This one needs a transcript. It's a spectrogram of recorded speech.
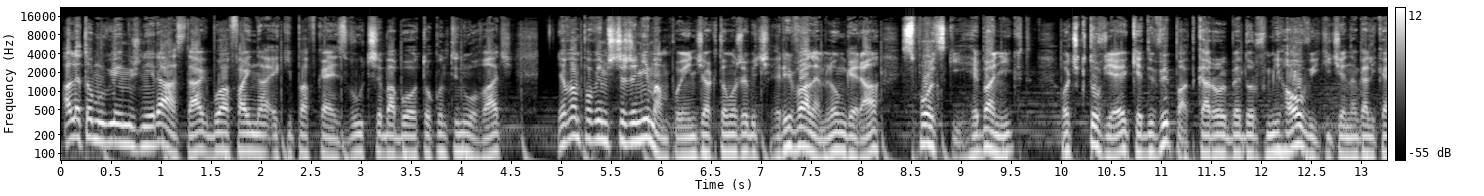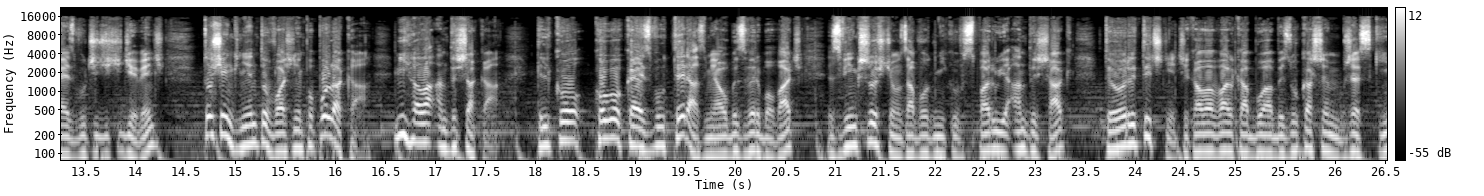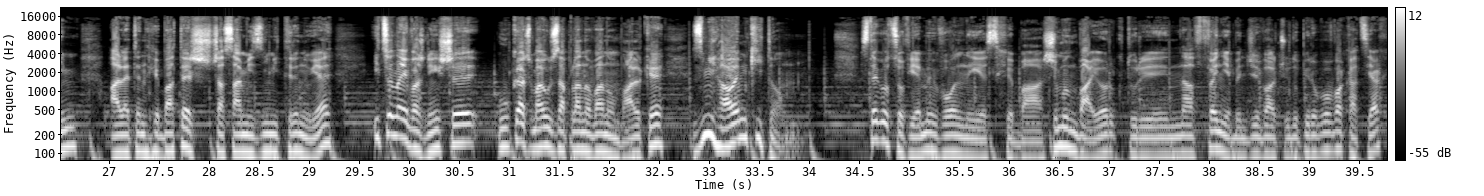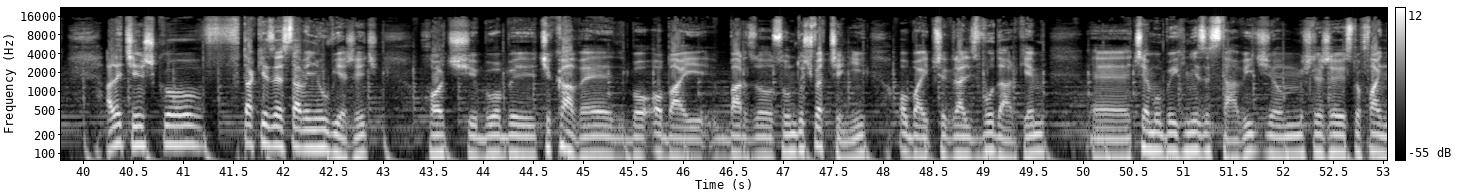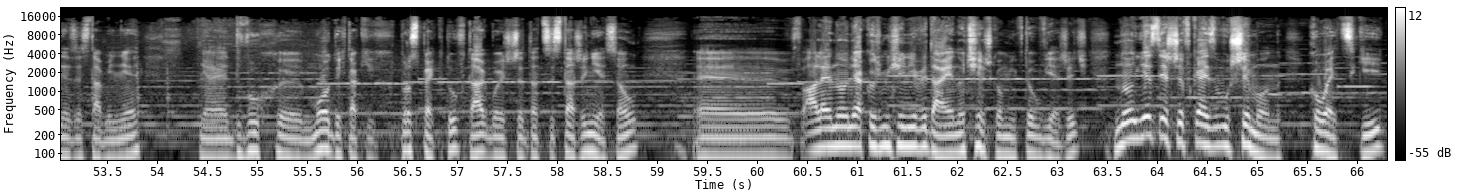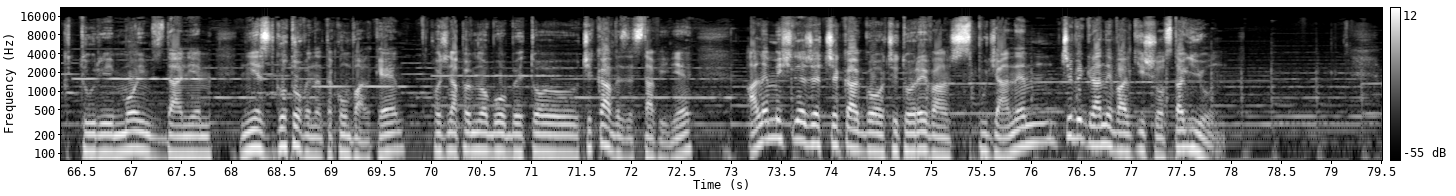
Ale to mówiłem już nie raz, tak? Była fajna ekipa w KSW, trzeba było to kontynuować. Ja wam powiem szczerze, nie mam pojęcia, kto może być rywalem Longera. Z Polski chyba nikt. Choć kto wie, kiedy wypadł Karol Bedorf Michałowi Kicie na gali KSW 39, to sięgnięto właśnie po Polaka, Michała Andyszaka. Tylko kogo KSW teraz miałoby zwerbować? Z większością zawodników sparuje Andyszak. Teoretycznie ciekawa walka byłaby z Łukaszem Brzeskim, ale ten chyba też czasami z nimi trenuje. I co najważniejsze, Łukasz ma już zaplanowaną walkę z Michałem Kitą. Z tego co wiemy, wolny jest chyba Szymon Bajor, który na Fenie będzie walczył dopiero po wakacjach, ale ciężko w takie zestawienie uwierzyć, choć byłoby ciekawe, bo obaj bardzo są doświadczeni, obaj przegrali z Wodarkiem, e, czemu by ich nie zestawić? No, myślę, że jest to fajne zestawienie. E, dwóch e, młodych takich prospektów, tak, bo jeszcze tacy starzy nie są. Eee, ale no jakoś mi się nie wydaje, no ciężko mi w to uwierzyć. No jest jeszcze w KSW Szymon Kołecki, który moim zdaniem nie jest gotowy na taką walkę, choć na pewno byłoby to ciekawe zestawienie, ale myślę, że czeka go czy to rewanż z Pudzianem, czy wygrany walki Shostak Yun.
